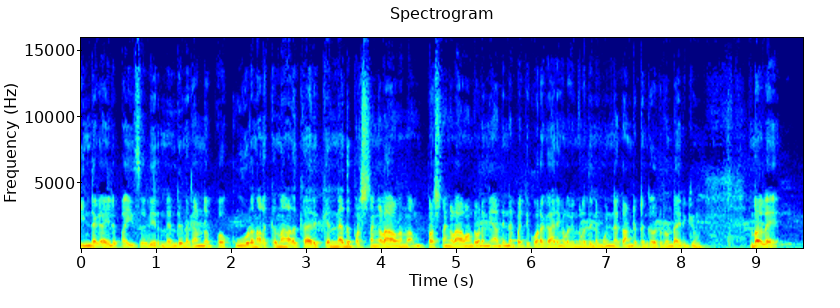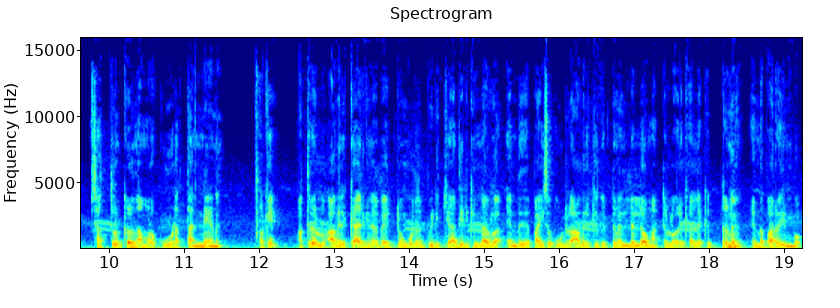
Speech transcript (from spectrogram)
എന്റെ കയ്യിൽ പൈസ വരുന്നുണ്ട് എന്ന് കണ്ടപ്പോൾ കൂടെ നടക്കുന്ന ആൾക്കാർക്ക് തന്നെ അത് പ്രശ്നങ്ങളാവാൻ പ്രശ്നങ്ങളാവാൻ തുടങ്ങി. അതിനെപ്പറ്റി കുറേ കാര്യങ്ങളൊക്കെ നിങ്ങൾ ഇതിന് മുന്നേ കണ്ടിട്ടും കേട്ടിട്ടുണ്ടായിരിക്കും. പറയേ പറഞ്ഞില്ലേ ശത്രുക്കൾ നമ്മളെ കൂടെ തന്നെയാണ്. ഓക്കെ അത്രേ ഉള്ളൂ. അവർക്കായിരിക്കും ചിലപ്പോൾ ഏറ്റവും കൂടുതൽ പിടിക്കാതിരിക്കുന്നുണ്ടാവുക. എന്ത്? പൈസ കൂടുതൽ അവർക്ക് കിട്ടണില്ലല്ലോ? മറ്റുള്ളവർക്കല്ലേ കിട്ടണ് എന്ന് പറയുമ്പോൾ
